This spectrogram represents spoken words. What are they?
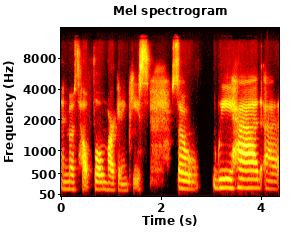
and most helpful marketing piece. So we had uh,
